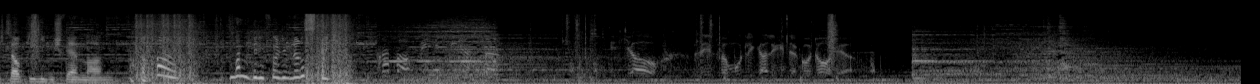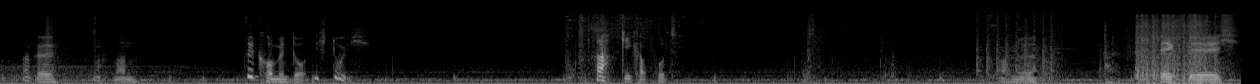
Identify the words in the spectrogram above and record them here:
ich glaube, die liegen schwer im Magen. Mann, bin ich voll lustig. Okay. Ach Mann. Wir kommen dort nicht durch. Ha, geh kaputt. Ach nö. Fick dich.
